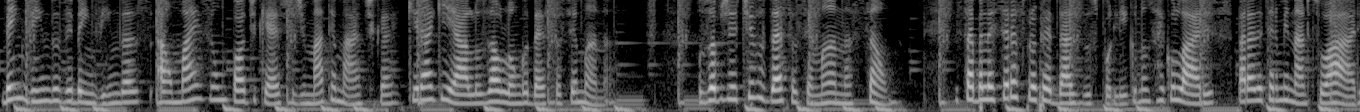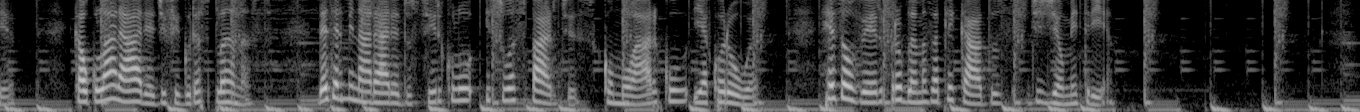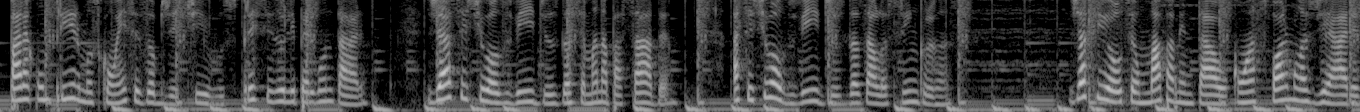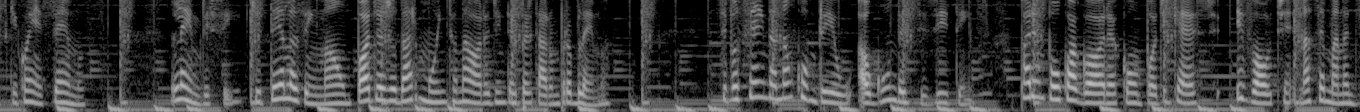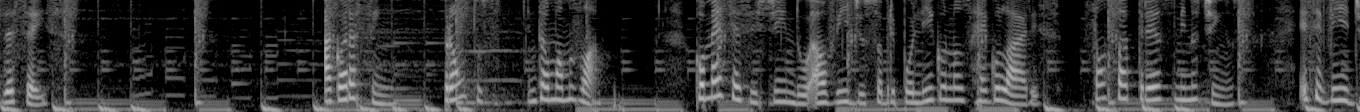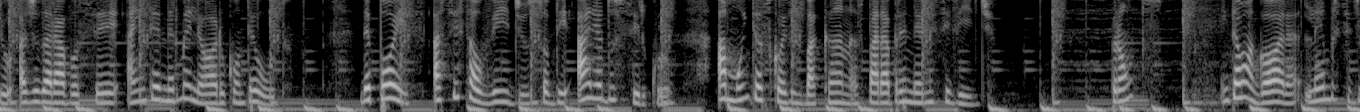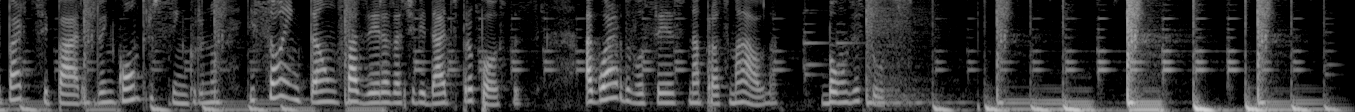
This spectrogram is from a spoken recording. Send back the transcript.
Bem-vindos e bem-vindas ao mais um podcast de matemática que irá guiá-los ao longo desta semana. Os objetivos desta semana são estabelecer as propriedades dos polígonos regulares para determinar sua área, calcular a área de figuras planas, determinar a área do círculo e suas partes, como o arco e a coroa, resolver problemas aplicados de geometria. Para cumprirmos com esses objetivos, preciso lhe perguntar: já assistiu aos vídeos da semana passada? Assistiu aos vídeos das aulas síncronas? Já criou seu mapa mental com as fórmulas diárias que conhecemos? Lembre-se que tê-las em mão pode ajudar muito na hora de interpretar um problema. Se você ainda não cumpriu algum destes itens, pare um pouco agora com o podcast e volte na semana 16. Agora sim, prontos? Então vamos lá. Comece assistindo ao vídeo sobre polígonos regulares. São só 3 minutinhos. Esse vídeo ajudará você a entender melhor o conteúdo. Depois, assista ao vídeo sobre área do círculo. Há muitas coisas bacanas para aprender nesse vídeo. Prontos? Então agora, lembre-se de participar do encontro síncrono e só então fazer as atividades propostas. Aguardo vocês na próxima aula. Bons estudos!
